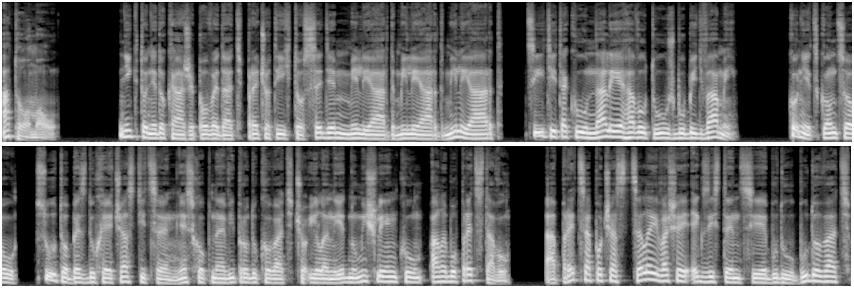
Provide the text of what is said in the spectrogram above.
atómov. Nikto nedokáže povedať, prečo týchto 7 miliárd, miliárd, miliárd cíti takú naliehavú túžbu byť vami. Koniec koncov, sú to bezduché častice, neschopné vyprodukovať čo i len jednu myšlienku alebo predstavu. A predsa počas celej vašej existencie budú budovať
